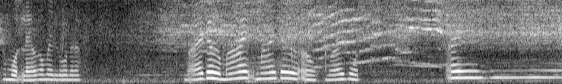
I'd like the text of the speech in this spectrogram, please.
ถ้าหมดแล้วก็ไม่รู้นะไม้เด้อไม้ไม้เด้อเอาไม้หมด ไอ้เหี้ย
